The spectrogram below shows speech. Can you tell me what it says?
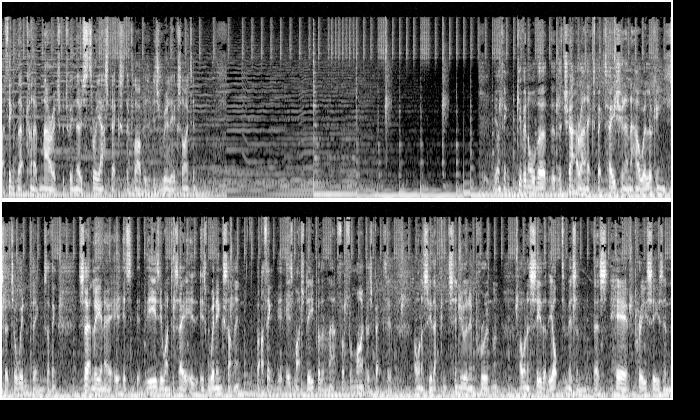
I think that kind of marriage between those three aspects of the club is, is really exciting. Yeah, I think given all the, the, the, chat around expectation and how we're looking to, to win things, I think certainly you know it, it's it, the easy one to say is, is, winning something, but I think it's much deeper than that. For, from my perspective, I want to see that continual improvement. I want to see that the optimism that's here pre-season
